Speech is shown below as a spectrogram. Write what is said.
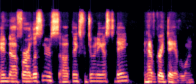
And uh, for our listeners, uh, thanks for joining us today and have a great day, everyone.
